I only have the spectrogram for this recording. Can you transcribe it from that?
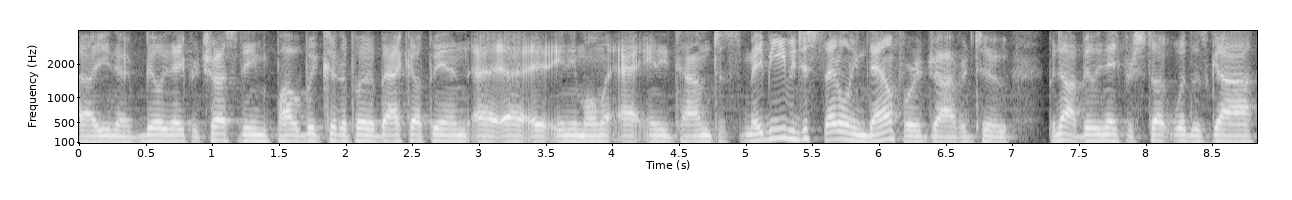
Uh, you know, Billy Napier trusted him, probably could have put it back up in at, at, any moment, at any time, to maybe even just settle him down for a drive or two. But no, Billy Napier stuck with this guy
